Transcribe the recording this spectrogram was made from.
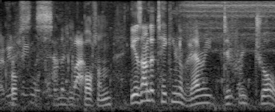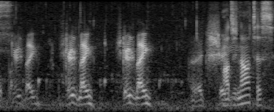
across the sandy bottom, he is undertaking a very different job. excuse me, excuse me, excuse me. Let's see. Marginatus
